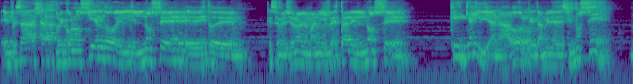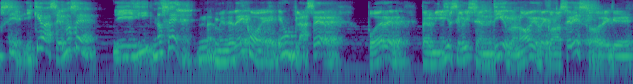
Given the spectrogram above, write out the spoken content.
empezás ya reconociendo el, no sé, eh, esto de que se mencionó, el manifestar el no sé qué, alivianador que también es decir, no sé, no sé, ¿y qué va a hacer? No sé, y, no sé, ¿me entendés? Como es un placer poder permitírselo y sentirlo, ¿no? Y reconocer eso, de que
